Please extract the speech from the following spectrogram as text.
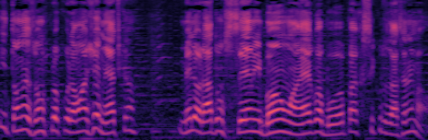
Então nós vamos procurar uma genética melhorada, um semi bom, uma égua boa para se cruzar esse animal.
